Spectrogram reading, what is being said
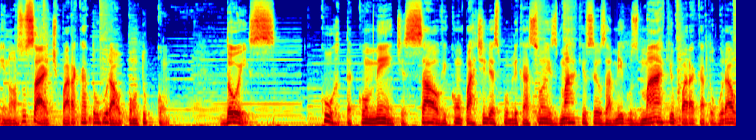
em nosso site paracaturural.com. 2. Curta, comente, salve, compartilhe as publicações, marque os seus amigos, marque o Paracato Rural,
